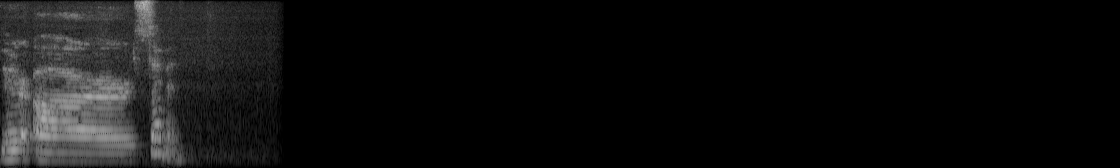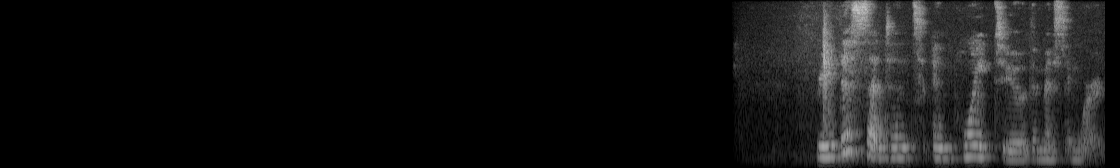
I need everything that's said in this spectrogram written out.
There are seven. Read this sentence and point to the missing word.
